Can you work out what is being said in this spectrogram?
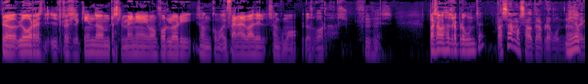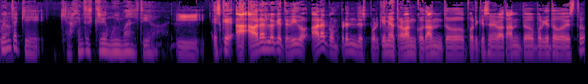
Pero luego Res- Wrestle Kingdom, WrestleMania y Bound for Glory son como, y Final Battle son como los gordos. Entonces, Pasamos a otra pregunta. Pasamos a otra pregunta. Me he dado venga. cuenta que, que la gente escribe muy mal, tío. Y Es que a- ahora es lo que te digo, ahora comprendes por qué me atrabanco tanto, por qué se me va tanto, por qué todo esto.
